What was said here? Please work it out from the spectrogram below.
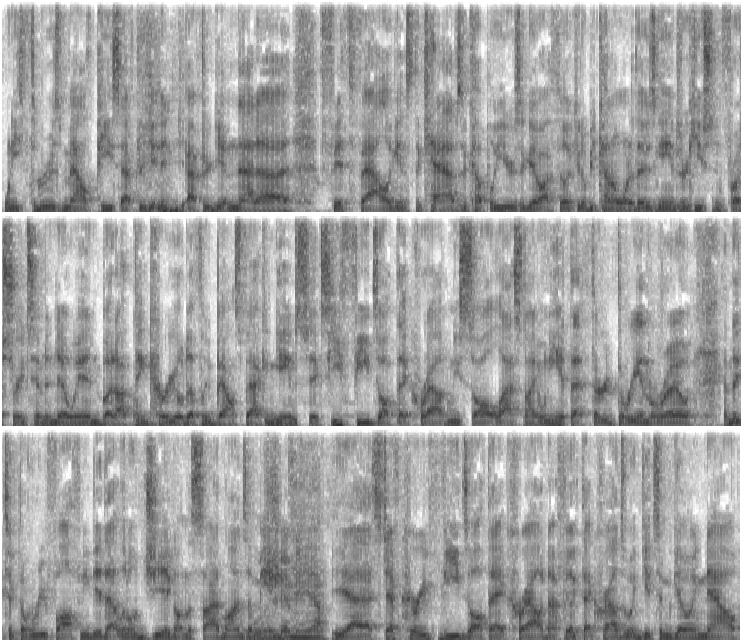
when he threw his mouthpiece after getting after getting that uh, fifth foul against the Cavs a couple years ago. I feel like it'll be kind of one of those games where Houston frustrates him to no end, but I think Curry will definitely bounce back in game six. He feeds off that crowd, and we saw it last night when he hit that third three in a row and they took the roof off and he did that little jig on the sidelines. I mean, shimmy, yeah. yeah, Steph Curry feeds off that crowd, and I feel like that crowd's what gets him going now.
